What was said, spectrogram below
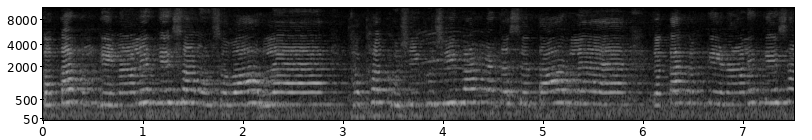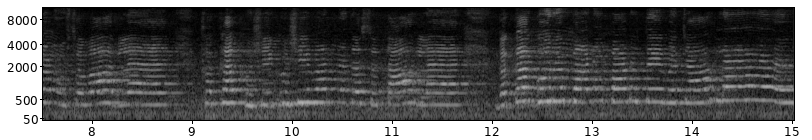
ਕੱਕਾ ਕੰਗੇ ਨਾਲ ਕੇ ਸਾਨੂੰ ਸਵਾਰ ਲੈ। ਖੱਖਾ ਖੁਸ਼ੀ ਖੁਸ਼ੀ ਮਨ ਦਸਤਾਰ ਲੈ। ਕੱਕਾ ਕੰਗੇ ਨਾਲ ਕੇ ਸਾਨੂੰ ਸਵਾਰ ਲੈ। ਖੱਖਾ ਖੁਸ਼ੀ ਖੁਸ਼ੀ ਬਣ ਦਸਤਾਰ ਲੈ। ਗੱਗਾ ਗੁਰਬਾਣੀ ਪੜ੍ਹਦੇ ਵਿਚਾਰ ਲੈ।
